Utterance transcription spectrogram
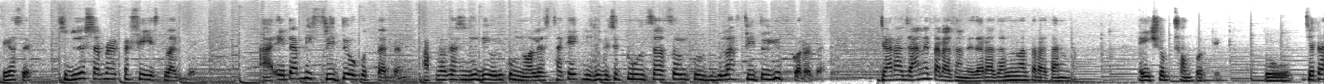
ঠিক আছে? শুধু জাস্ট আপনার একটা ফেস লাগবে। আর এটা আপনি ফ্রিতেও করতে পারবেন। আপনার কাছে যদি ওরকম নলেজ থাকে, কিছু কিছু টুলস আছে, ওই টুলসগুলো ফ্রিতেও ইউজ করা যায়। যারা জানে, তারা জানে, যারা জানে না, তারা জানে না। এইসব সম্পর্কে। তো যেটা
